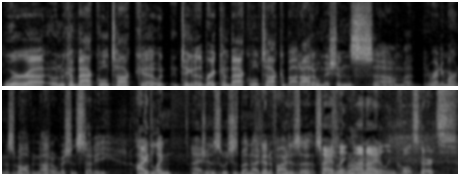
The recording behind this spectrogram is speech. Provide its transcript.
We're uh, when we come back, we'll talk. Uh, we'll take another break. Come back, we'll talk about auto emissions. Um, Randy Martin is involved in an auto emission study, idling, which is which has been identified as a idling, non-idling cold starts.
